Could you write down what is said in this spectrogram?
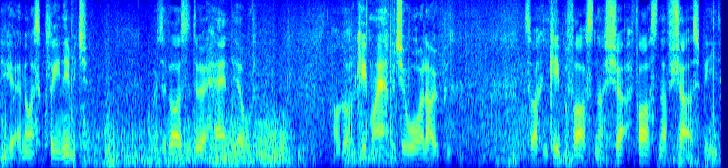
you get a nice clean image. Whereas if I was to do it handheld, I've got to keep my aperture wide open so I can keep a fast enough fast enough shutter speed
